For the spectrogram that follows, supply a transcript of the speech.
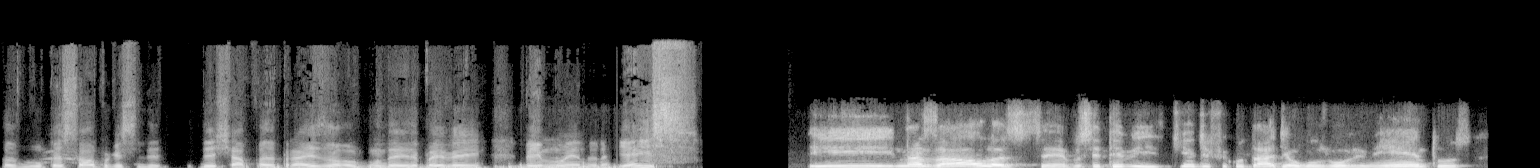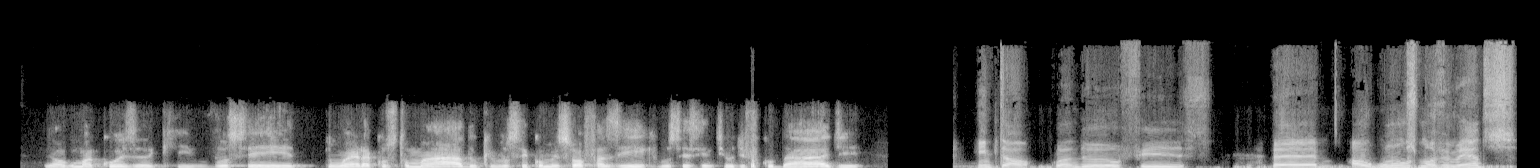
o, pessoal, porque se de- deixar para trás algum daí depois vem, vem moendo, né? E é isso. E nas aulas, é, você teve, tinha dificuldade em alguns movimentos, em alguma coisa que você não era acostumado, que você começou a fazer, que você sentiu dificuldade? Então, quando eu fiz é, alguns movimentos,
